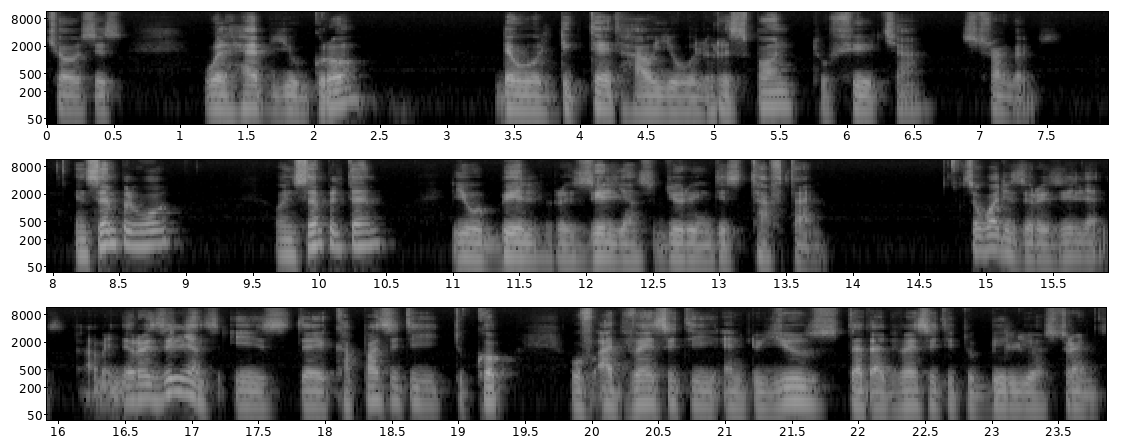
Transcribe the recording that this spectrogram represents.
choices will help you grow. They will dictate how you will respond to future struggles. In simple words, or in simple terms, you will build resilience during this tough time. So what is the resilience? I mean, the resilience is the capacity to cope with adversity and to use that adversity to build your strength.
